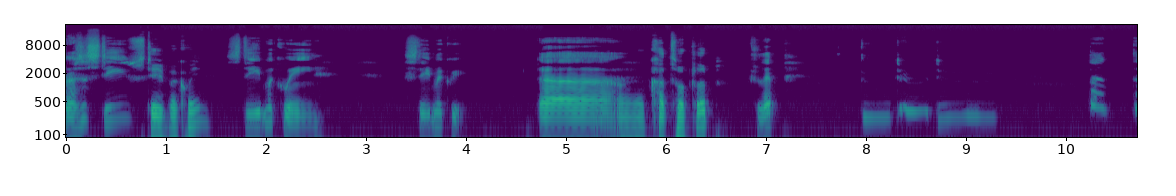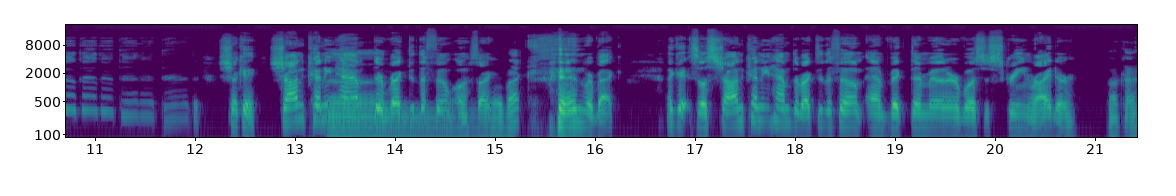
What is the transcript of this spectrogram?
Is it Steve? Steve McQueen. Steve McQueen. Steve McQueen. Uh, Uh, cut to a clip. clip, Sh- Okay, Sean Cunningham directed the film. Oh, Um, sorry. We're back. and we're back. Okay, so Sean Cunningham directed the film, and Victor Miller was the screenwriter. Okay.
